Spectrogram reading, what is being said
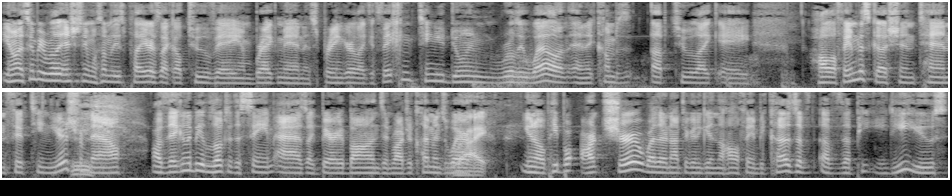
you know, it's gonna be really interesting with some of these players like Altuve and Bregman and Springer. Like if they continue doing really well and, and it comes up to like a Hall of Fame discussion 10, 15 years from now, are they going to be looked at the same as like Barry Bonds and Roger Clemens, where Right. You know people aren't sure whether or not they're going to get in the Hall of Fame because of, of the PED use?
